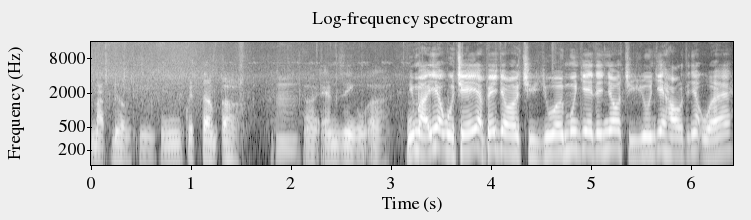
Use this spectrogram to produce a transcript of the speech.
mặt đường thì cũng quyết tâm ở ừ. ờ, em gì cũng ở nhưng mà ý của chế à bây giờ chỉ vui muốn dê tới nhau chỉ vui dê hầu tới nhau ấy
